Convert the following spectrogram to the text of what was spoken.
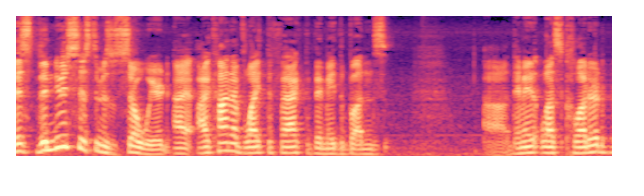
This the new system is so weird. I I kind of like the fact that they made the buttons uh, they made it less cluttered.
